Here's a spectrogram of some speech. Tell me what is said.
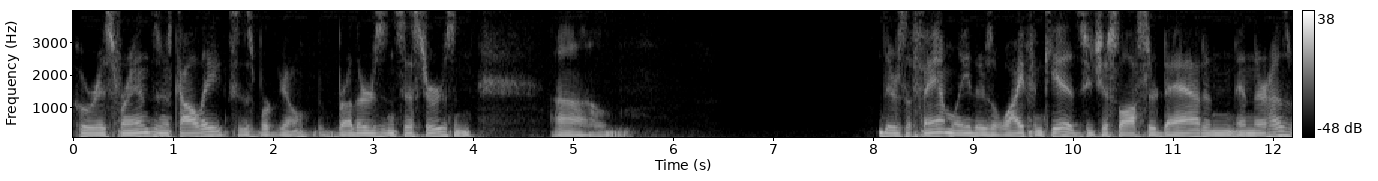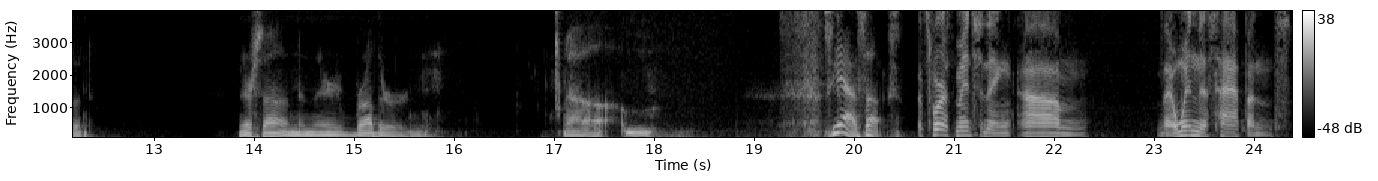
who were his friends and his colleagues, his you know brothers and sisters, and um, there's a family, there's a wife and kids who just lost their dad and, and their husband, their son and their brother, um, so yeah, it sucks. It's worth mentioning um, that when this happens,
